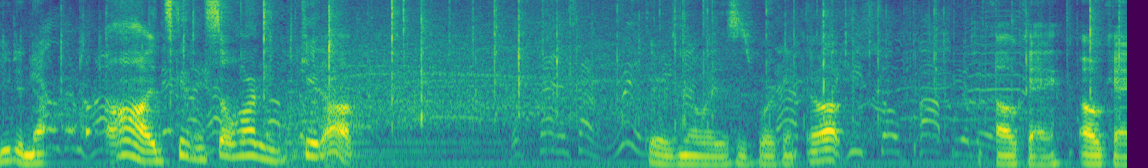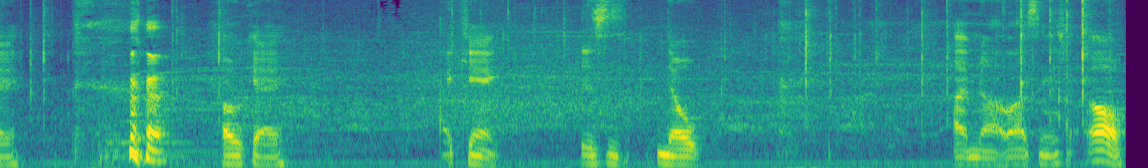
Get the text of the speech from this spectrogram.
You did not. Oh, it's getting so hard to get up. There's no way this is working. Oh. Okay, okay, okay. I can't. This is. Nope. I'm not lasting this. Oh,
